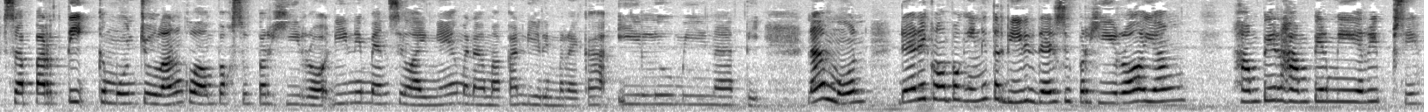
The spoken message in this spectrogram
Seperti kemunculan kelompok superhero di dimensi lainnya yang menamakan diri mereka Illuminati. Namun, dari kelompok ini terdiri dari superhero yang hampir-hampir mirip sih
